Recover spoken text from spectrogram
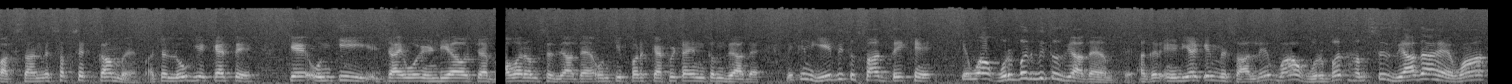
पाकिस्तान में सबसे कम है। अच्छा लोग ये कहते कि उनकी, चाहे वो इंडिया हो चाहे पावर हमसे ज़्यादा है, उनकी पर कैपिटा इनकम ज़्यादा है। लेकिन ये भी तो साथ देखें कि वहाँ गुर्बत भी तो ज़्यादा है हमसे। अगर इंडिया की मिसाल वहाँ गुर्बत हमसे ज़्यादा है। वहाँ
